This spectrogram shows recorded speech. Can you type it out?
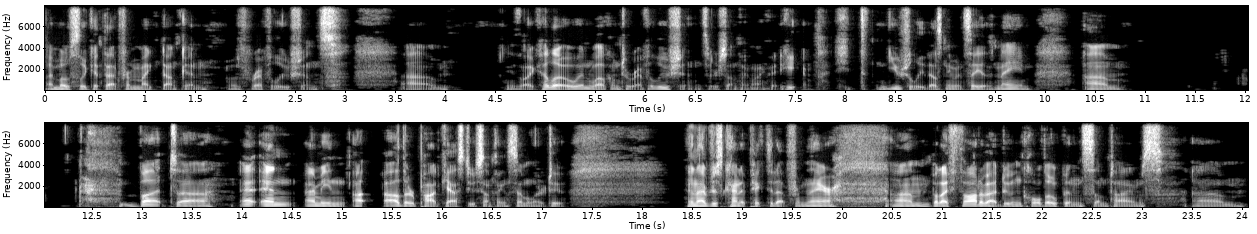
i mostly get that from mike duncan of revolutions. Um he's like hello and welcome to revolutions or something like that. He he usually doesn't even say his name. Um but uh and, and I mean, uh, other podcasts do something similar too. And I've just kind of picked it up from there. Um, but I've thought about doing cold opens sometimes. Um,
